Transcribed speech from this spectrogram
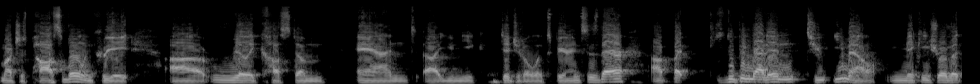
much as possible and create uh, really custom and uh, unique digital experiences there. Uh, but looping that into email, making sure that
